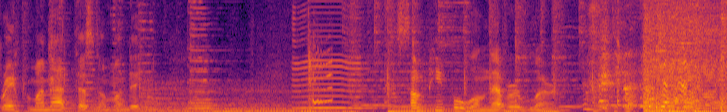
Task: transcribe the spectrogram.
Brain for my math test on Monday. Some people will never learn.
